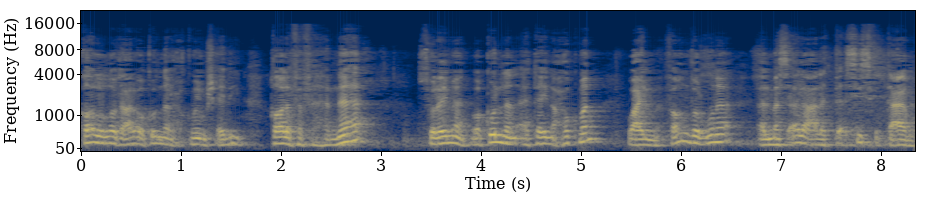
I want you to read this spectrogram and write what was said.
قال الله تعالى وكنا الحكمين مشاهدين قال ففهمناها سليمان وكلا أتينا حكما وعلما فانظر هنا المسألة على التأسيس في التعامل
